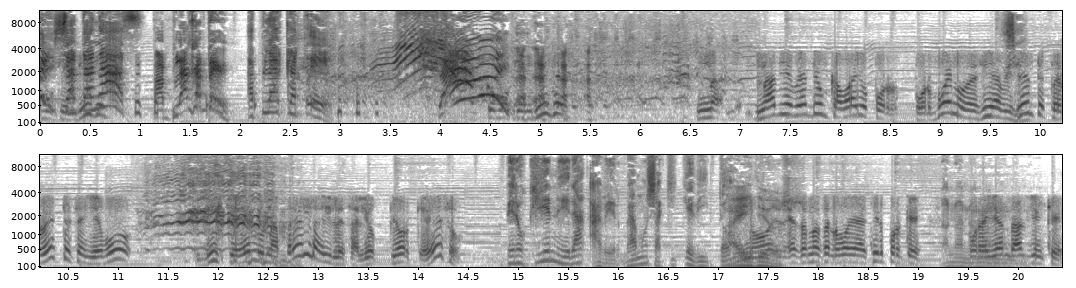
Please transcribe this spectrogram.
¡Ay, Satanás! dice- ¡Aplácate! ¡Aplácate! Como quien dice, na- nadie vende un caballo por, por bueno, decía Vicente, pero este se llevó, dice él, una prenda y le salió peor que eso. ¿Pero quién era? A ver, vamos aquí quedito. no, eso no se lo voy a decir porque no, por no, ahí no, anda alguien que,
